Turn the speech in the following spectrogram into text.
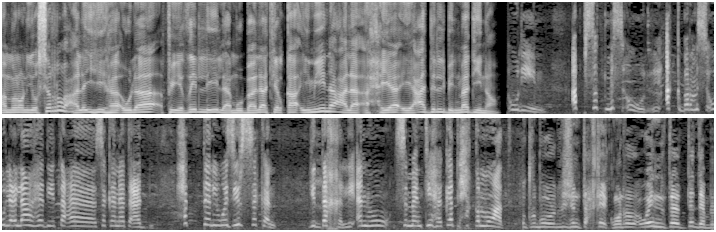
أمر يصر عليه هؤلاء في ظل لا مبالاة القائمين على أحياء عدل بالمدينة. مسؤولين أبسط مسؤول الأكبر مسؤول على هذه تاع سكنات عدل حتى الوزير السكن يتدخل لأنه تسمى انتهاكات لحق المواطن. نطلبوا لجنة تحقيق وين تذهب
